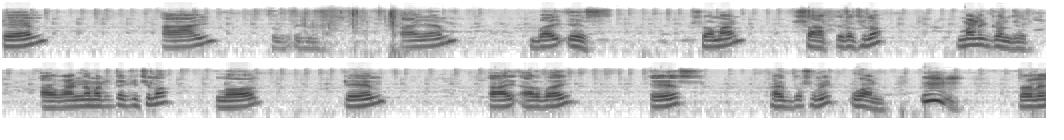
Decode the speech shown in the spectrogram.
ten I M by S এস সমান সাত। এটা ছিল মানিকগঞ্জের। আর রাঙ্গামাটিটা কী ছিল? Log ten I R by S five দশমিক ওয়ান তাহলে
